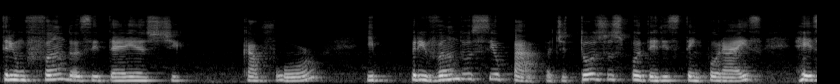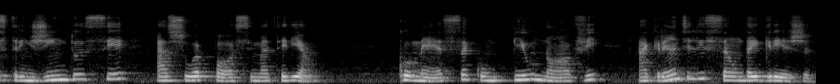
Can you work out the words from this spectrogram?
triunfando as ideias de Cavour e privando-se o Papa de todos os poderes temporais, restringindo-se à sua posse material. Começa com Pio IX a grande lição da Igreja.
